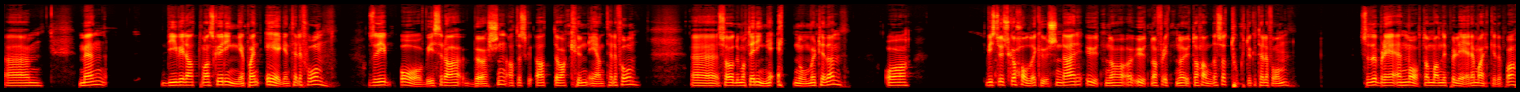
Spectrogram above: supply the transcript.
Um, men de ville at man skulle ringe på en egen telefon. Så de overbeviser da børsen at det, at det var kun én telefon. Uh, så du måtte ringe ett nummer til dem. Og hvis du skulle holde kursen der uten å, uten å flytte noe ut og handle, så tok du ikke telefonen. Så det ble en måte å manipulere markedet på.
